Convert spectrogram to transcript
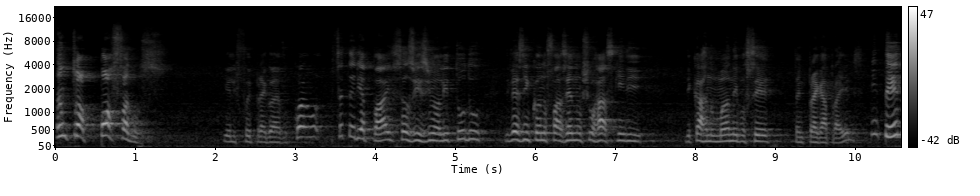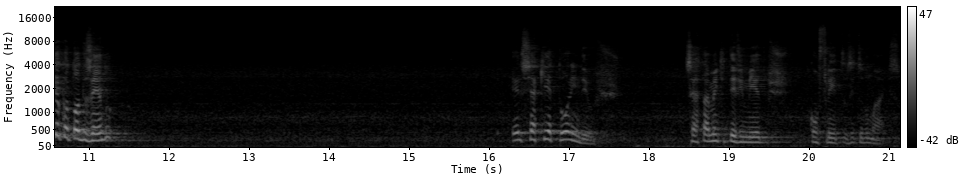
Antropófagos. E ele foi pregar o evangelho. Você teria paz, seus vizinhos ali, tudo, de vez em quando fazendo um churrasquinho de, de carne humana e você tem que pregar para eles? Entende o que eu estou dizendo? Ele se aquietou em Deus. Certamente teve medos, conflitos e tudo mais.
